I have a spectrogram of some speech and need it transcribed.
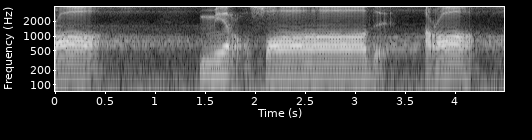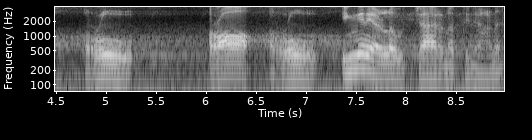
റോ മിർസാദ് റോ റൂ ഇങ്ങനെയുള്ള ഉച്ചാരണത്തിനാണ്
